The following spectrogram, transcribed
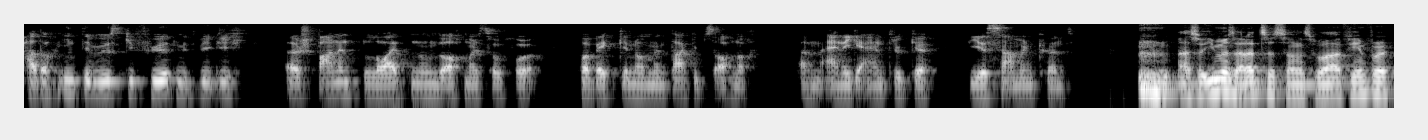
hat auch Interviews geführt mit wirklich spannenden Leuten und auch mal so vor vorweggenommen. Da gibt es auch noch ähm, einige Eindrücke, die ihr sammeln könnt. Also ich muss auch dazu sagen, es war auf jeden Fall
